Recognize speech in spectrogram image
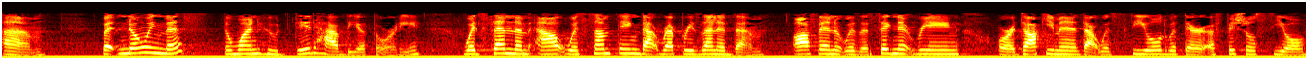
Um, but knowing this, the one who did have the authority would send them out with something that represented them. Often it was a signet ring or a document that was sealed with their official seal.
